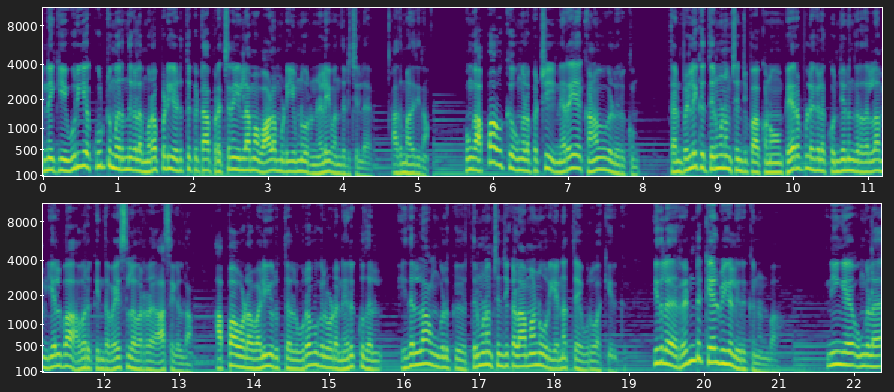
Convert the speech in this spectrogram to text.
இன்னைக்கு உரிய கூட்டு மருந்துகளை முறைப்படி எடுத்துக்கிட்டா பிரச்சனை இல்லாமல் வாழ முடியும்னு ஒரு நிலை வந்துடுச்சுல்ல அது மாதிரி தான் உங்கள் அப்பாவுக்கு உங்களை பற்றி நிறைய கனவுகள் இருக்கும். தன் பிள்ளைக்கு திருமணம் செஞ்சு பார்க்கணும் பேரப்பிள்ளைகளை கொஞ்சணுங்கிறதெல்லாம் இயல்பாக அவருக்கு இந்த வயசில் வர்ற ஆசைகள் தான். அப்பாவோட வலியுறுத்தல் உறவுகளோட நெருக்குதல் இதெல்லாம் உங்களுக்கு திருமணம் செஞ்சுக்கலாமான்னு ஒரு எண்ணத்தை உருவாக்கியிருக்கு. இதில் ரெண்டு கேள்விகள் இருக்கு நண்பா. நீங்கள் உங்களை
